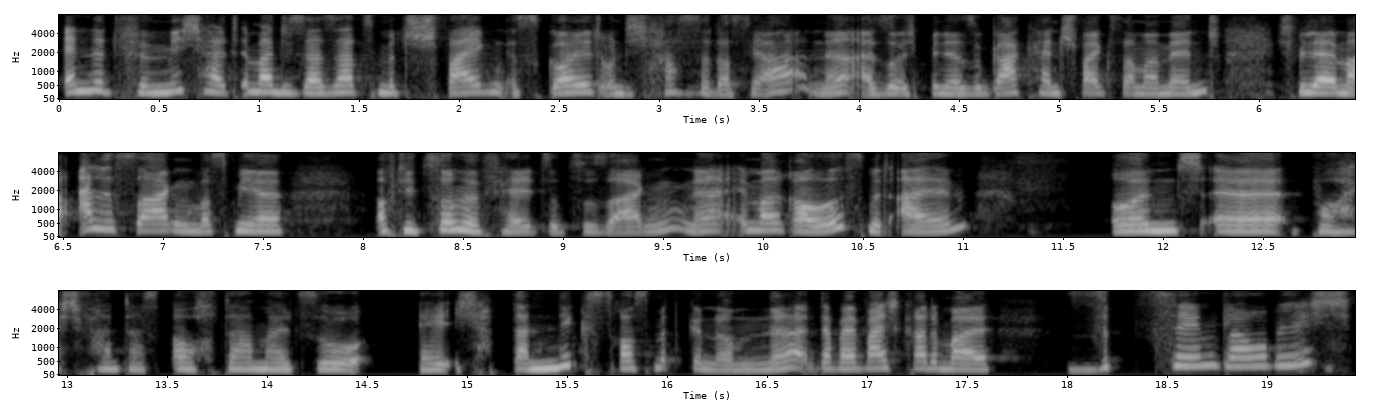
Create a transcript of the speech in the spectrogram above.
endet für mich halt immer dieser Satz mit Schweigen ist Gold und ich hasse das ja. Ne? Also ich bin ja so gar kein schweigsamer Mensch. Ich will ja immer alles sagen, was mir auf die Zunge fällt, sozusagen. Ne? Immer raus mit allem. Und äh, boah, ich fand das auch damals so, ey, ich habe da nichts draus mitgenommen. Ne? Dabei war ich gerade mal 17, glaube ich.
